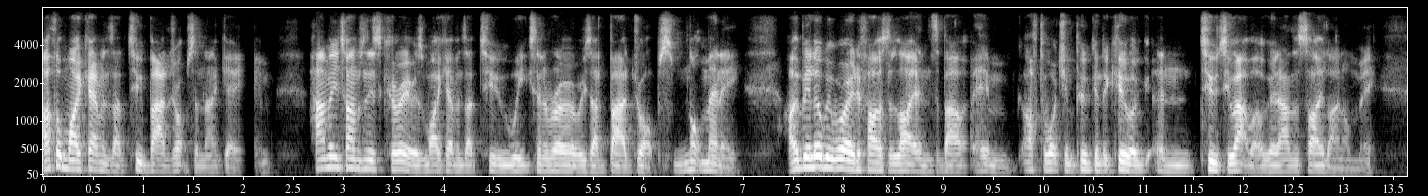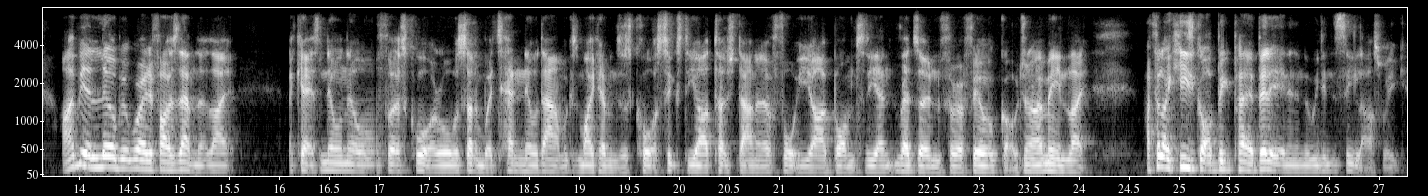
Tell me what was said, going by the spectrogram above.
I thought Mike Evans had two bad drops in that game. How many times in his career has Mike Evans had two weeks in a row where he's had bad drops? Not many. I'd be a little bit worried if I was the Lions about him after watching Puka Nacua and Tutu Atwell go down the sideline on me. I'd be a little bit worried if I was them that like, okay, it's nil nil first quarter. All of a sudden we're 10 0 down because Mike Evans has caught a 60 yard touchdown and a 40 yard bomb to the end, red zone for a field goal. Do you know what I mean? Like, I feel like he's got a big playability in him that we didn't see last week.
